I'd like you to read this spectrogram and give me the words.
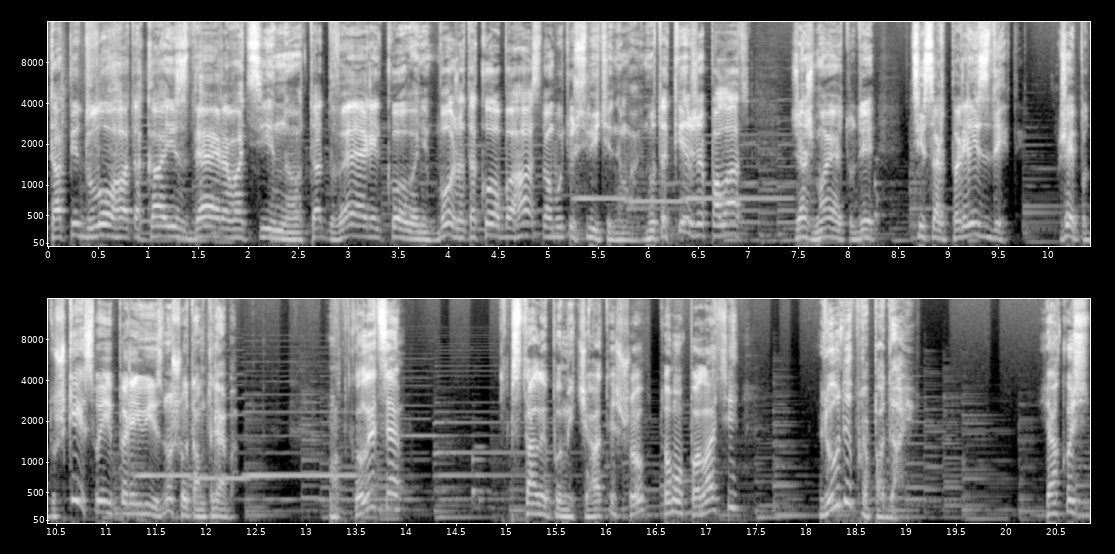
та підлога така із дерева цінного, та двері ковані. Боже, такого багатства, мабуть, у світі немає. Ну такий же палац вже ж має туди цісар переїздити. Вже й подушки свої перевіз, ну що там треба. От коли це стали помічати, що в тому палаці люди пропадають. Якось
